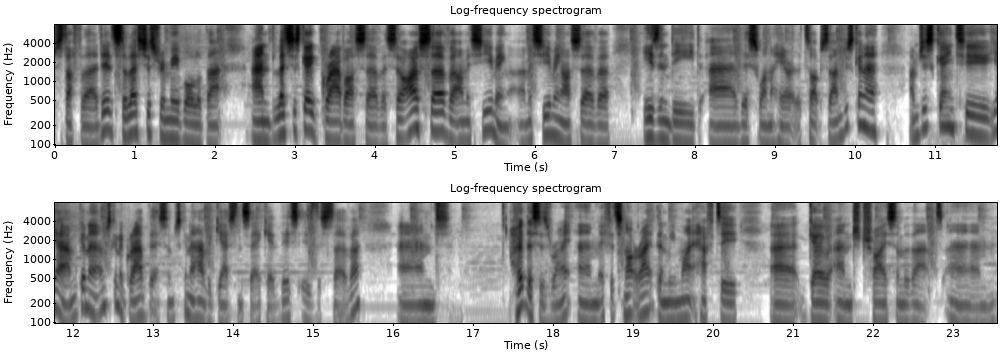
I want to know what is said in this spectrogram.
stuff that I did. So let's just remove all of that and let's just go grab our server. So our server, I'm assuming, I'm assuming our server is indeed uh, this one here at the top. So I'm just gonna, I'm just going to, yeah, I'm gonna, I'm just gonna grab this. I'm just gonna have a guess and say, okay, this is the server, and I hope this is right. Um, if it's not right, then we might have to uh, go and try some of that. Um,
